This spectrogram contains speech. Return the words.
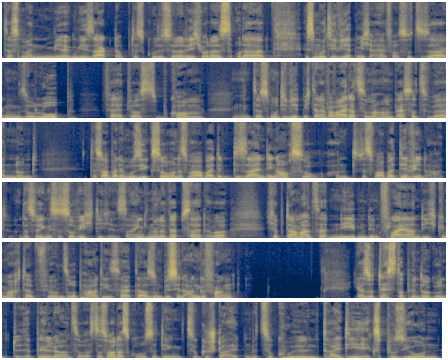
dass man mir irgendwie sagt, ob das gut ist oder nicht. Oder es, oder es motiviert mich einfach sozusagen, so Lob für etwas zu bekommen. Das motiviert mich dann einfach weiterzumachen und besser zu werden. Und das war bei der Musik so und das war bei dem Design-Ding auch so. Und das war bei DeviantArt. Und deswegen ist es so wichtig. Es ist eigentlich nur eine Website, aber ich habe damals halt neben den Flyern, die ich gemacht habe für unsere Partys, halt da so ein bisschen angefangen, ja, so Desktop-Hintergrundbilder und sowas. Das war das große Ding zu gestalten mit so coolen 3D-Explosionen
